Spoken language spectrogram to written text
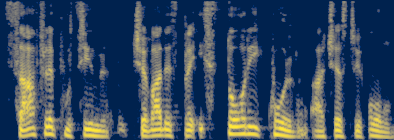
să afle puțin ceva despre istoricul acestui om,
